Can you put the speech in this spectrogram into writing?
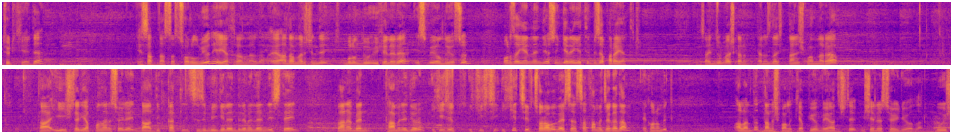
Türkiye'de hesap nasıl sorulmuyor diye yatıranlardan. E, adamları şimdi bulunduğu ülkelere ismi yolluyorsun. Onu sonra yeniden diyorsun gene getir bize para yatır. Sayın Cumhurbaşkanım yanınızdaki danışmanlara daha iyi işleri yapmalarını söyleyin. Daha dikkatli sizi bilgilendirmelerini isteyin. Yani ben tahmin ediyorum iki, çift- iki, iki çift çorabı versen satamayacak adam ekonomik alanda danışmanlık yapıyor veya işte bir şeyler söylüyorlar. Bu iş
